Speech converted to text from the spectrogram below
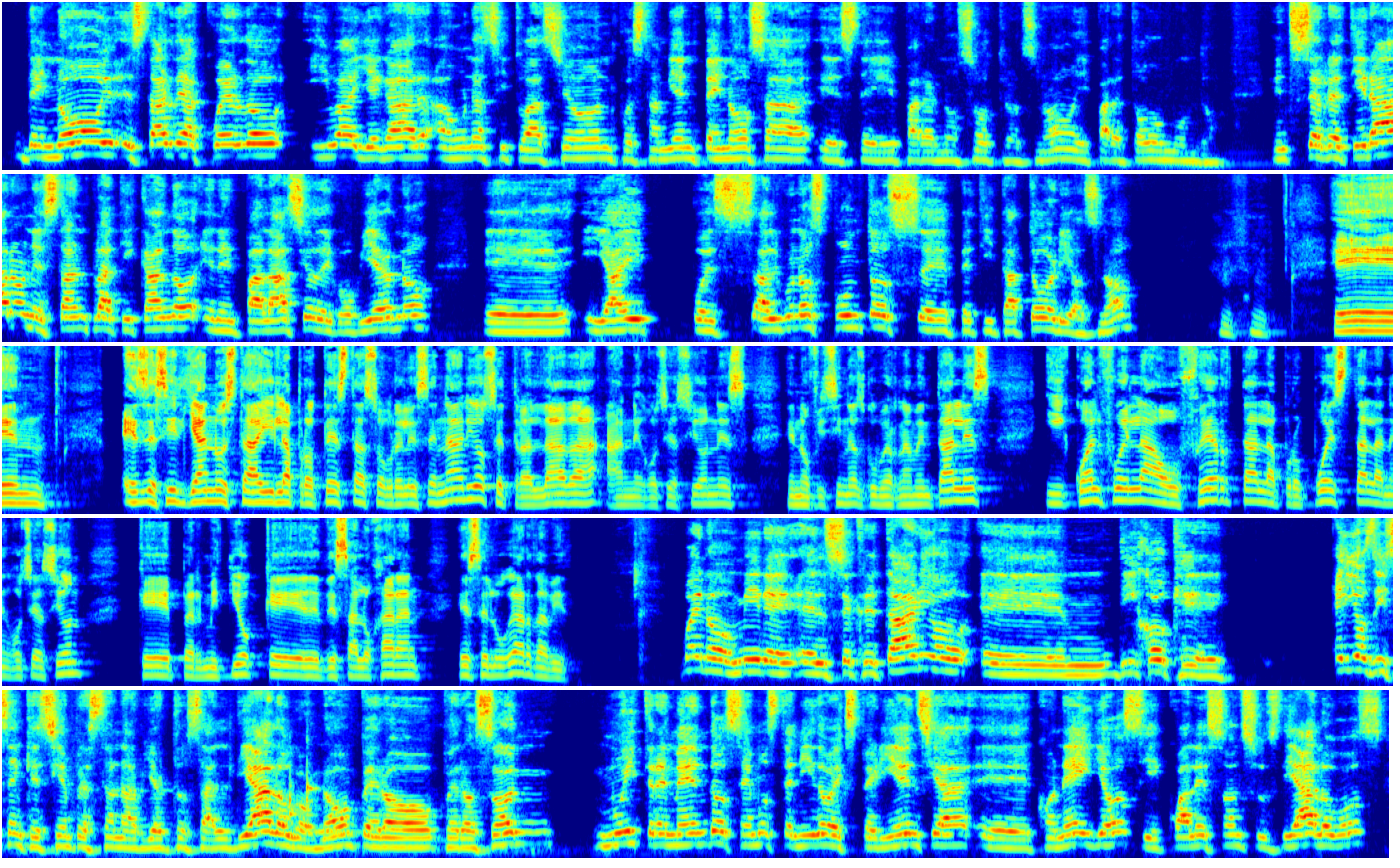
de no estar de acuerdo iba a llegar a una situación pues también penosa este, para nosotros, ¿no? Y para todo el mundo. Entonces se retiraron, están platicando en el Palacio de Gobierno eh, y hay pues algunos puntos eh, petitatorios, ¿no? Em, es decir, ya no está ahí la protesta sobre el escenario, se traslada a negociaciones en oficinas gubernamentales. ¿Y cuál fue la oferta, la propuesta, la negociación que permitió que desalojaran ese lugar, David? Bueno, mire, el secretario em, dijo que, ellos dicen que siempre están abiertos al diálogo, ¿no? Pero, pero son muy tremendos, hemos tenido experiencia eh, con ellos y cuáles son sus diálogos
